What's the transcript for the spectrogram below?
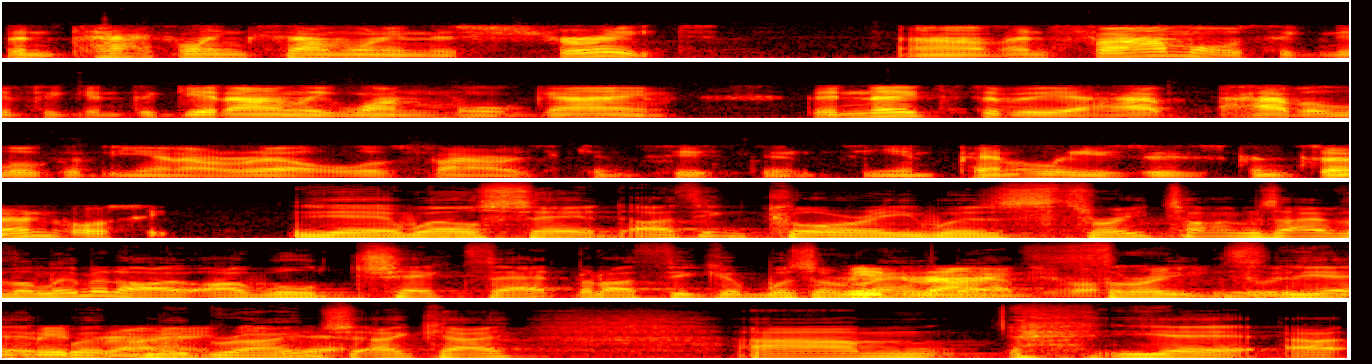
than tackling someone in the street, um, and far more significant to get only one more game. There needs to be a have, have a look at the NRL as far as consistency and penalties is concerned, Vossi. Yeah, well said. I think Corey was three times over the limit. I, I will check that, but I think it was around Mid-range, about three. Yeah, mid-range, mid-range. yeah. Okay. Um, yeah, uh,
